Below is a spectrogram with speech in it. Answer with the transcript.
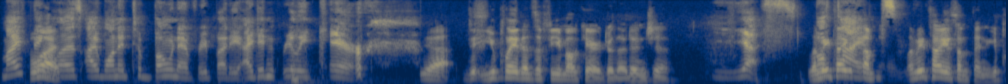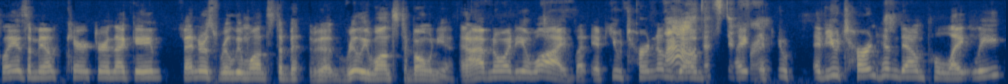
my thing What? was I wanted to bone everybody. I didn't really care. Yeah, you played as a female character though, didn't you? Yes. Let me tell you something. Let me tell you something. You play as a male character in that game. Fenris really wants to be, really wants to bone you, and I have no idea why. But if you turn him Wow, down, that's different. if you if you turn him down politely,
